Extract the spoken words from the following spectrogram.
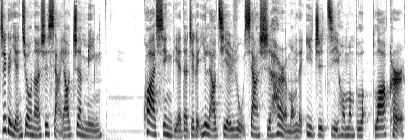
这个研究呢是想要证明跨性别的这个医疗介入，像是荷尔蒙的抑制剂 （hormone blocker）。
